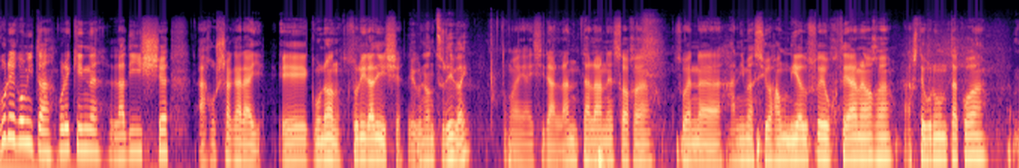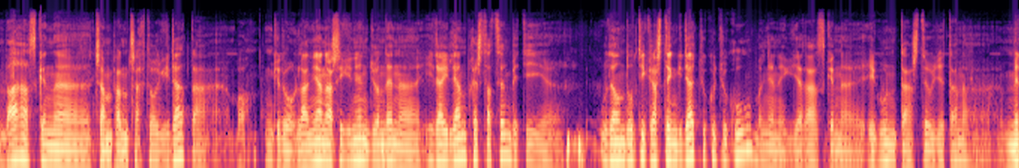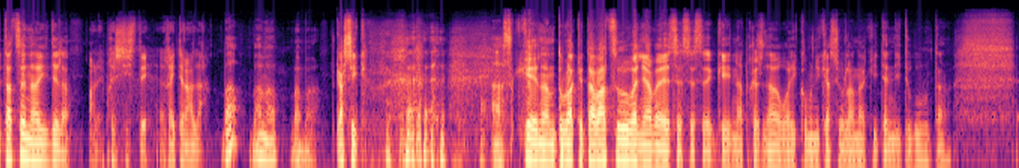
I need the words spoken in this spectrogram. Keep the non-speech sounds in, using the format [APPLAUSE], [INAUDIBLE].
Gure gomita, gurekin ladix ahusagarai. Egunon, zuri ladix. Egunon zuri, bai. Bai, haizira lantalan ez hor, zuen uh, animazio handia duzu urtean hor, haste buruntakoa. Ba, azken uh, txampan txartu gira, eta, bo, gero, lanian hasi ginen joan den uh, irailean prestatzen, beti uh, uda ondotik hasten gira, txuku txuku, baina egia da azken uh, egun eta haste horietan uh, metatzen ari dela. Ale, presiste, gaiten alda. Ba, ba, ba, ba, ba. Kasik. [LAUGHS] Azken antolaketa batzu, baina be ez ez ez gehin apres da, oai komunikazio lanak iten ditugu, eta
